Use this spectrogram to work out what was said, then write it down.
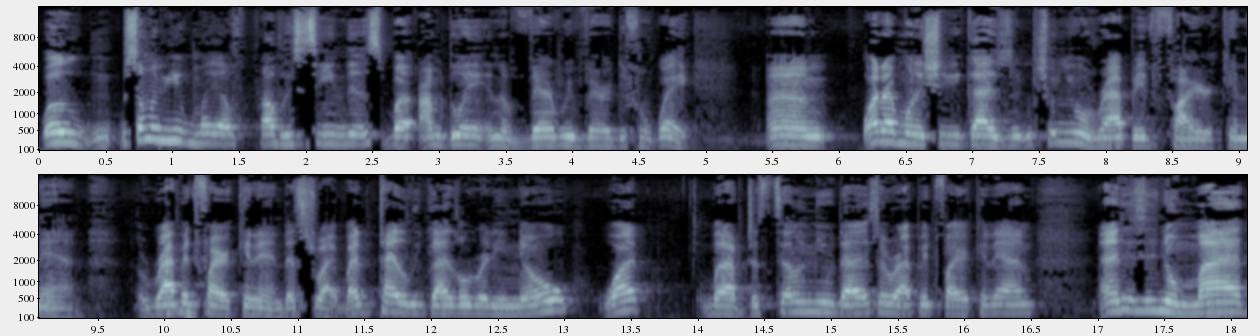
Well, some of you may have probably seen this, but I'm doing it in a very, very different way. And what I want to show you guys, I'm showing you a rapid fire cannon. Rapid fire cannon, that's right. By the title, you guys already know what, but I'm just telling you that it's a rapid fire cannon. And this is no mod,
